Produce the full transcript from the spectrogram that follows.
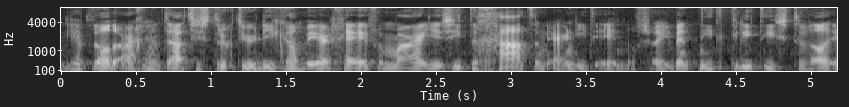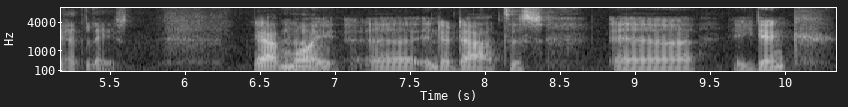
je hebt wel de argumentatiestructuur die je kan weergeven, maar je ziet de gaten er niet in of zo. Je bent niet kritisch terwijl je het leest. Ja, mooi. Uh, inderdaad. Dus ik denk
